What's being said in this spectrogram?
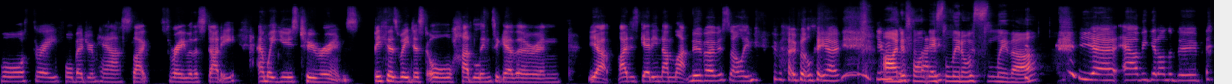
four, three, four bedroom house, like three with a study, and we use two rooms because we just all huddle in together and yeah, I just get in. I'm like, move over, Solly, move over, Leo. I just want this little slither. Yeah, Albie, get on the boob.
